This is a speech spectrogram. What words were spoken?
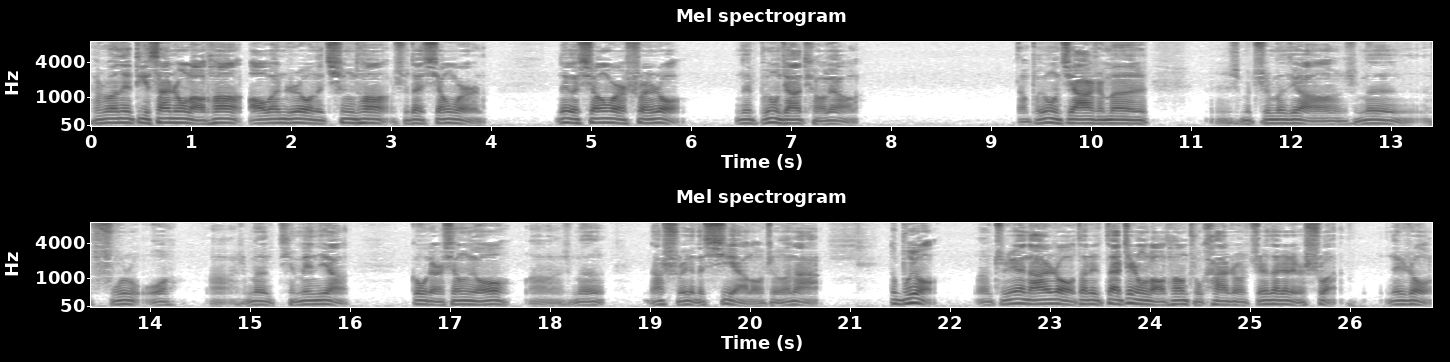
他说：“那第三种老汤熬完之后，那清汤是带香味儿的，那个香味儿涮肉，那不用加调料了，啊，不用加什么，什么芝麻酱，什么腐乳啊，什么甜面酱，勾点香油啊，什么拿水给它卸了，这那都不用，啊，直接拿肉在这在这种老汤煮开之后，直接在这里边涮，那肉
